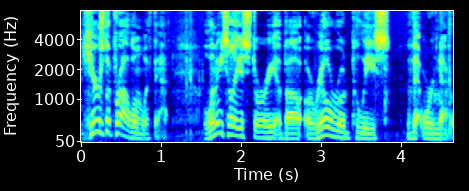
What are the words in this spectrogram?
Here's the problem with that. Let me tell you a story about a railroad police that were never,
